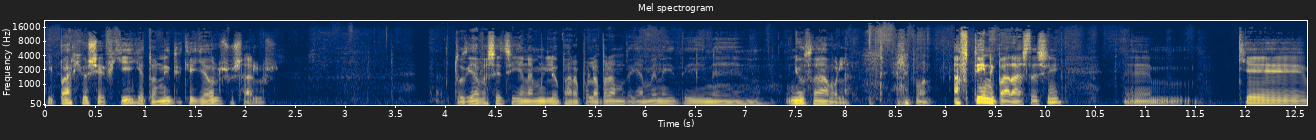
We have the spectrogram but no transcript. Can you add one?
υπάρχει ως ευχή για τον ίδιο και για όλους τους άλλους. Το διάβασα έτσι για να μην λέω πάρα πολλά πράγματα για μένα, γιατί είναι... νιώθω άβολα. Λοιπόν, αυτή είναι η παράσταση. Ε, και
